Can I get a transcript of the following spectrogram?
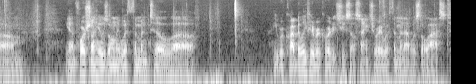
Um, yeah, unfortunately, he was only with them until uh, he rec- I believe he recorded "She Sells Sanctuary" with them, and that was the last.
